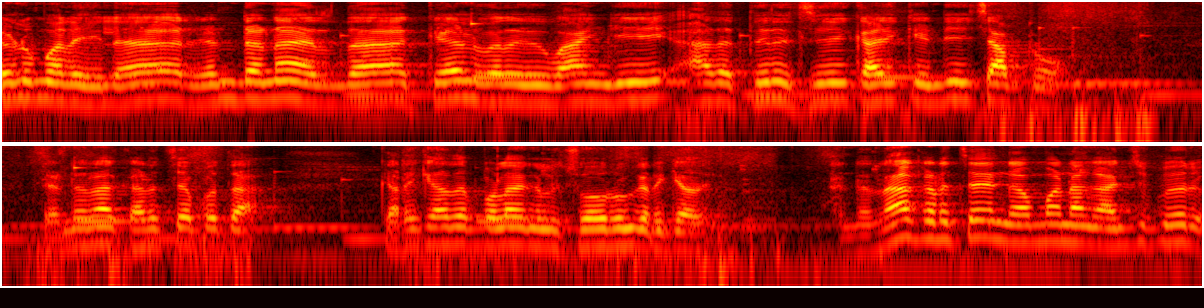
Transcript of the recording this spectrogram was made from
எழுமலையில் ரெண்டு அண்ணா இருந்தால் கேழ்வரகு வாங்கி அதை திரித்து கழிக்கிண்டி சாப்பிட்ருவோம் ரெண்டு நாள் கிடச்சப்போ தான். கிடைக்காதப்பெல்லாம் எங்களுக்கு சோறும் கிடைக்காது. ரெண்டு நாள் கிடச்சா எங்கள் அம்மா நாங்கள் அஞ்சு பேர்.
